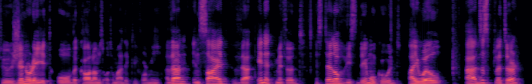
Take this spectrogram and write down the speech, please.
to generate all the columns automatically for me. And then inside the init method, instead of this demo code, I will add the splitter.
